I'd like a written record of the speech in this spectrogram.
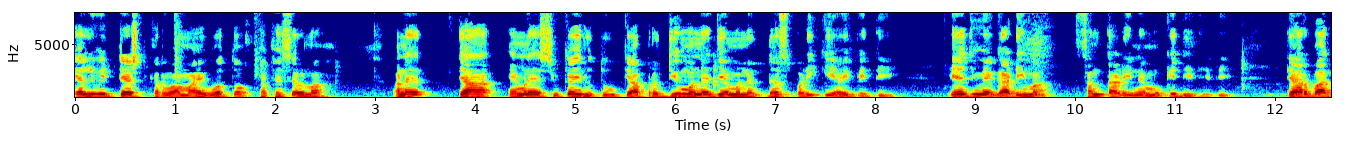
એલવી ટેસ્ટ કરવામાં આવ્યો હતો એફએસએલમાં. અને ત્યાં એમણે સ્વીકાર્યું હતું કે આ પ્રદ્યુમને જે મને દસ પડીકી આપી હતી એ જ મેં ગાડીમાં સંતાડીને મૂકી દીધી હતી. ત્યારબાદ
